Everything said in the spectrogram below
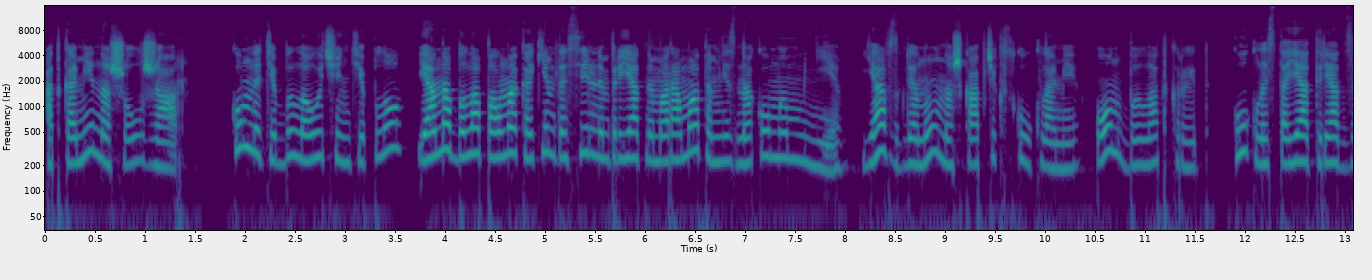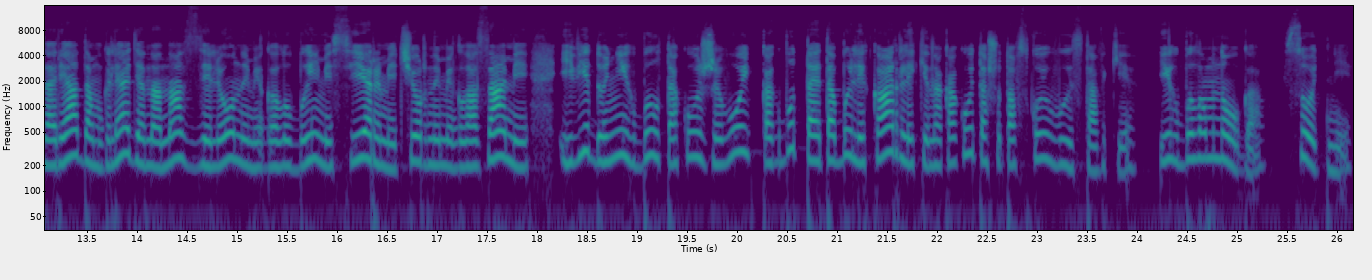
От камина шел жар. Комнате было очень тепло, и она была полна каким-то сильным приятным ароматом, незнакомым мне. Я взглянул на шкафчик с куклами. Он был открыт. Куклы стоят ряд за рядом, глядя на нас зелеными, голубыми, серыми, черными глазами, и вид у них был такой живой, как будто это были карлики на какой-то шутовской выставке. Их было много, сотни.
